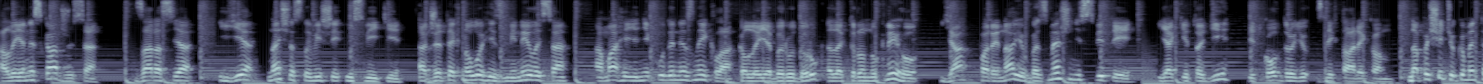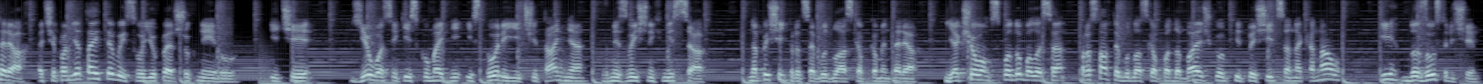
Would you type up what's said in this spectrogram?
Але я не скаржуся, Зараз я і є найщасливіший у світі, адже технології змінилися, а магія нікуди не зникла. Коли я беру до рук електронну книгу, я поринаю безмежні світи, як і тоді під ковдрою з ліхтариком. Напишіть у коментарях, а чи пам'ятаєте ви свою першу книгу? І чи є у вас якісь кумедні історії читання в незвичних місцях? Напишіть про це, будь ласка, в коментарях. Якщо вам сподобалося, проставте, будь ласка, вподобайку, підпишіться на канал і до зустрічі!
